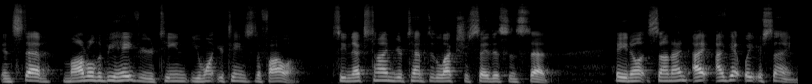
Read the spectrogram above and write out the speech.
instead, model the behavior your teen, you want your teens to follow. See, next time you're tempted to lecture, say this instead. Hey, you know what, son, I, I, I get what you're saying.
